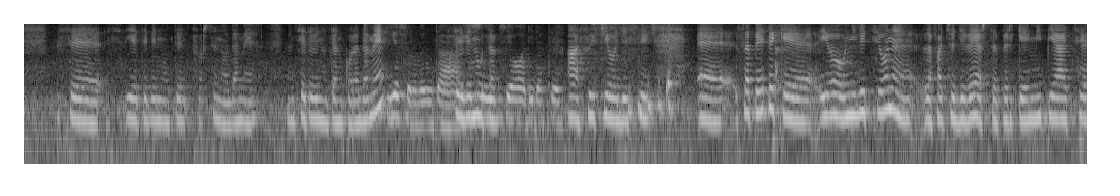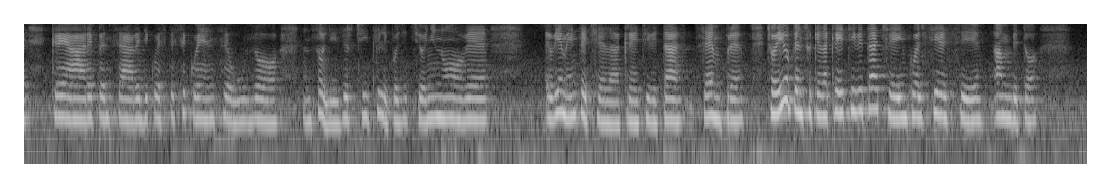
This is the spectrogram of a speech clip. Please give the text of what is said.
se siete venute, forse no da me, non siete venute ancora da me, Io sono venuta, Sei venuta. sui chiodi da te. Ah, sui chiodi, sì. Eh, sapete che io ogni lezione la faccio diversa perché mi piace creare, pensare di queste sequenze, uso, so, gli esercizi, le posizioni nuove e ovviamente c'è la creatività sempre. Cioè io penso che la creatività c'è in qualsiasi ambito.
